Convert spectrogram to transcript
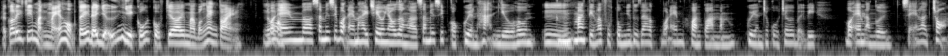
phải có lý trí mạnh mẽ hơn một tí để giữ nhiệt của cái cuộc chơi mà vẫn an toàn Đúng bọn không? em uh, submissive bọn em hay trêu nhau rằng là submissive có quyền hạn nhiều hơn ừ. mang tiếng là phục tùng nhưng thực ra là bọn em hoàn toàn nắm quyền cho cuộc chơi bởi vì bọn em là người sẽ là chọn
